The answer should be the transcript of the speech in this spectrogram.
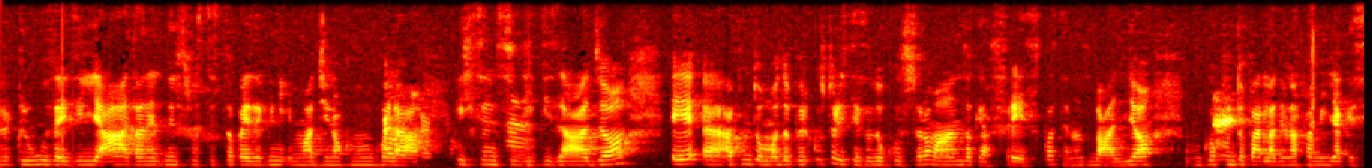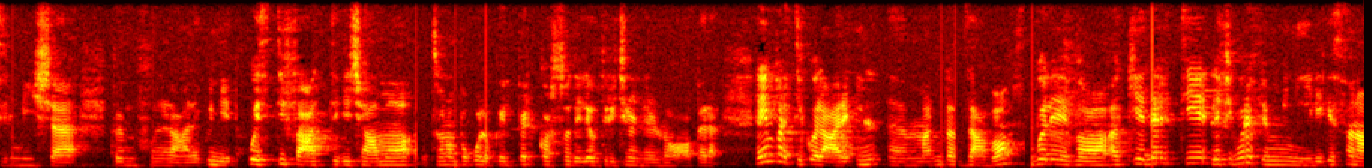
reclusa, esiliata nel, nel, suo stesso paese, quindi immagino comunque la, il senso di disagio. E eh, appunto un modo per costruirsi è stato questo romanzo che è a fresco, se non sbaglio, comunque appunto parla di una famiglia che si riunisce per un funerale, quindi questi fatti diciamo sono un po' quello che è il percorso delle autrici nelle loro opere. E in particolare in eh, Magda Zabo volevo eh, chiederti le figure femminili che sono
